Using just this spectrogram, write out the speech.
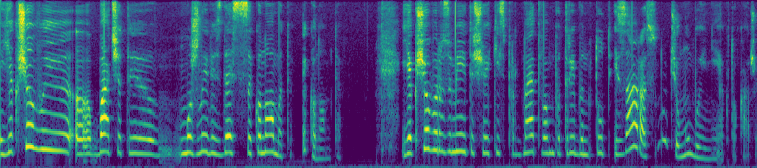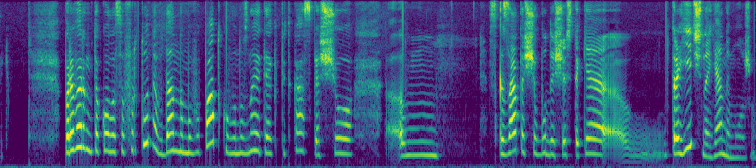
Якщо ви е, бачите можливість десь зекономити, економте. Якщо ви розумієте, що якийсь предмет вам потрібен тут і зараз, ну чому би і ні, як то кажуть. Перевернуте колесо фортуни в даному випадку, воно, знаєте, як підказка, що ем, сказати, що буде щось таке ем, трагічне, я не можу.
